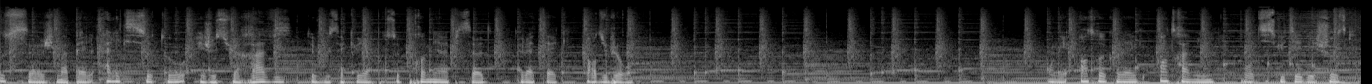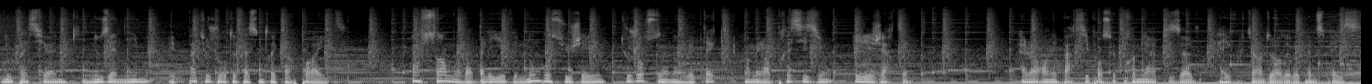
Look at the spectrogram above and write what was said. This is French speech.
Tous, je m'appelle Alexis Soto et je suis ravi de vous accueillir pour ce premier épisode de la tech hors du bureau. On est entre collègues, entre amis, pour discuter des choses qui nous passionnent, qui nous animent, mais pas toujours de façon très corporate. Ensemble, on va balayer de nombreux sujets, toujours sous un angle tech, en mêlant précision et légèreté. Alors on est parti pour ce premier épisode à écouter en dehors de l'open space.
